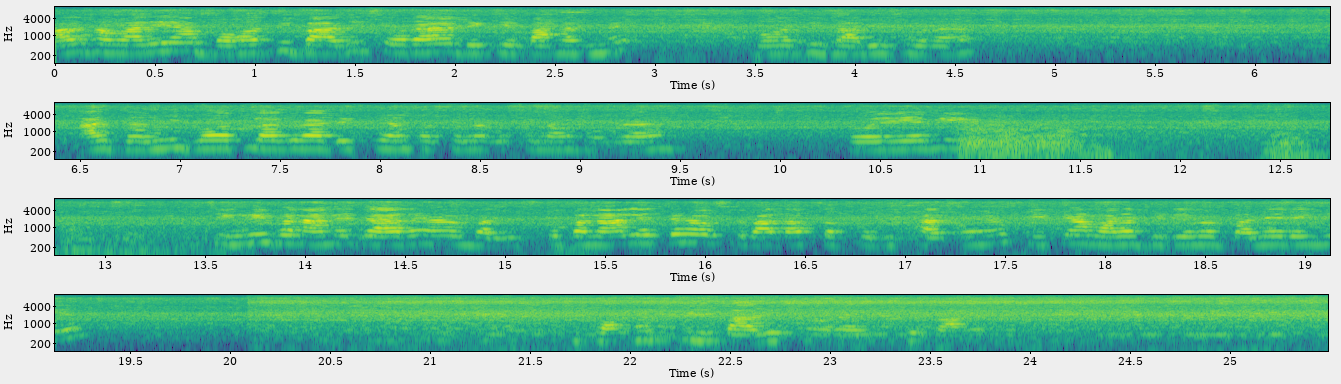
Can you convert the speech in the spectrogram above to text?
और हमारे यहाँ बहुत ही बारिश हो रहा है, देखिए बाहर में बहुत ही बारिश हो रहा है। आज गर्मी बहुत लग रहा है, देखिए हम पसीना पसीना हो रहा है। तो ये भी चिंगड़ी बनाने जा रहे हैं, हम इसको बना लेते हैं, उसके बाद आप सबको दिखाते हैं। ठीक है, हमारा वीडियो में बने रहिए। बहुत ही बारिश हो रहा है बारे में।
